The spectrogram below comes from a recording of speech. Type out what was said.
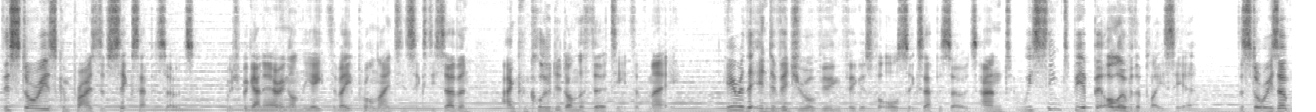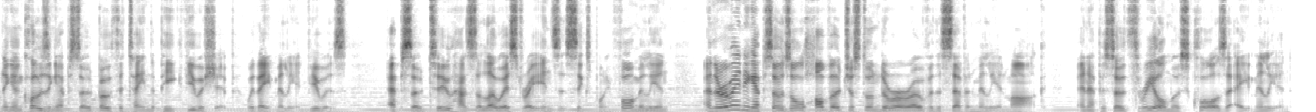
This story is comprised of six episodes, which began airing on the 8th of April 1967 and concluded on the 13th of May. Here are the individual viewing figures for all six episodes, and we seem to be a bit all over the place here. The story's opening and closing episode both attain the peak viewership, with 8 million viewers. Episode 2 has the lowest ratings at 6.4 million, and the remaining episodes all hover just under or over the 7 million mark, and episode 3 almost claws at 8 million,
